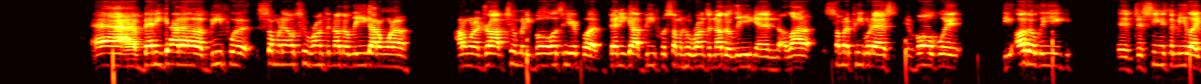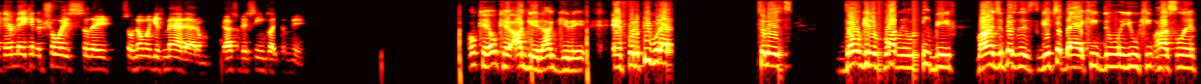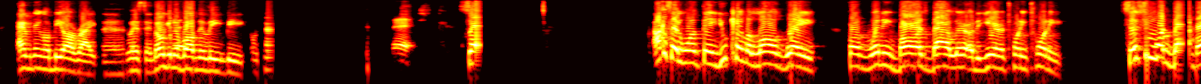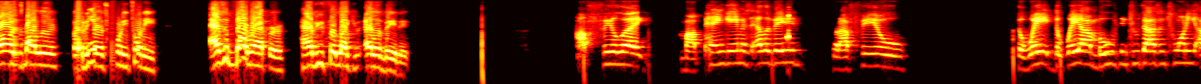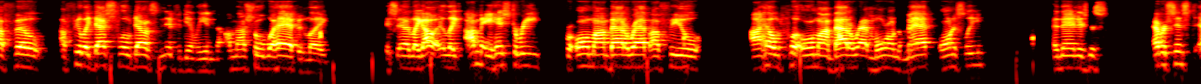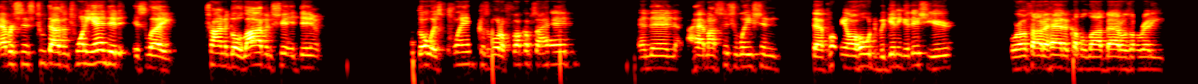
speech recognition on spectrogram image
Uh, Benny got a beef with someone else who runs another league. I don't want to, I don't want to drop too many balls here, but Benny got beef with someone who runs another league, and a lot of some of the people that's involved with the other league it just seems to me like they're making a choice so they so no one gets mad at them. That's what it seems like to me. Okay, okay, I get it, I get it. And for the people that to this, don't get involved in league beef. Mind your business. Get your bag. Keep doing you. Keep hustling. Everything gonna be all right, man. Listen, don't get involved in league beef. Okay. So I can say one thing. You came a long way from winning Bars Battler of the Year in 2020 since you won Bars Battler of the Year in 2020, as a battle rapper, have you feel like you elevated? I feel like my pen game is elevated, but I feel the way the way I moved in 2020, I felt I feel like that slowed down significantly, and I'm not sure what happened. Like it's uh, like I like I made history for online battle rap. I feel I helped put online battle rap more on the map, honestly. And then it's just ever since ever since 2020 ended, it's like trying to go live and shit. It didn't go as planned because of all the fuck ups I had. And then I had my situation that put me on hold the beginning of this year, or else I'd have had a couple live battles already.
